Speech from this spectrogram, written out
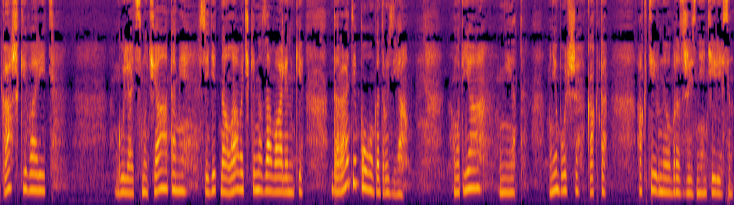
кашки варить, гулять с внучатами, сидеть на лавочке на заваленке. Да ради бога, друзья. Вот я нет. Мне больше как-то активный образ жизни интересен.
